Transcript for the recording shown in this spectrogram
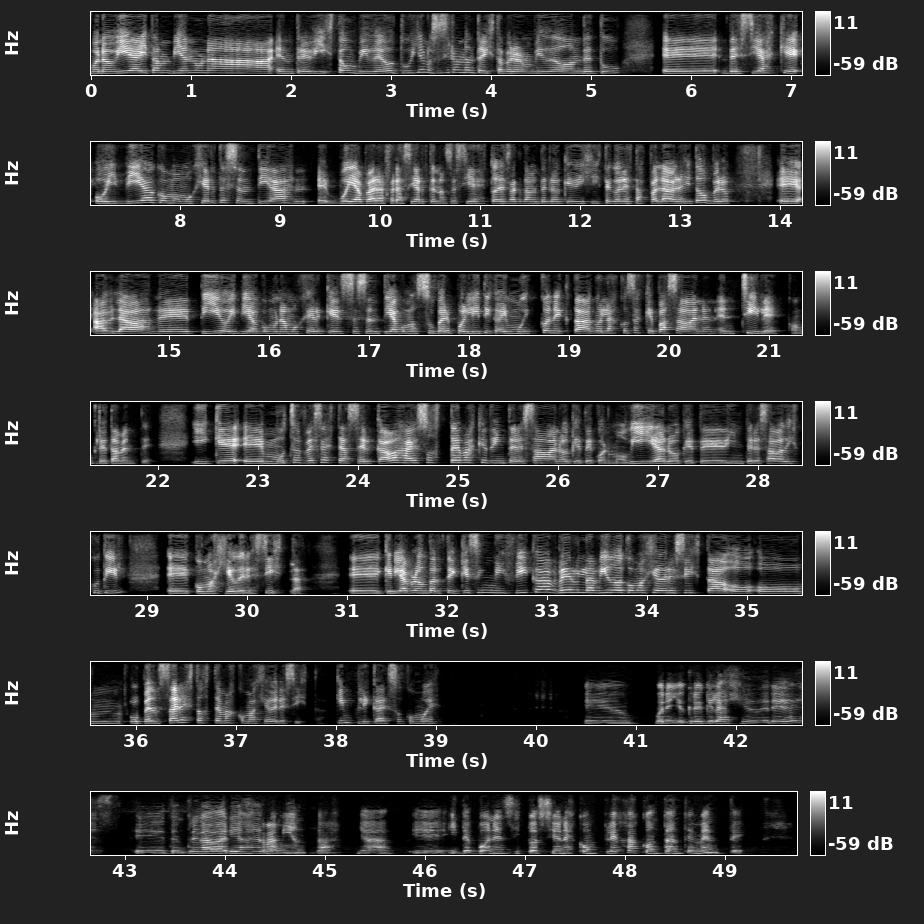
Bueno, vi ahí también una entrevista, un video tuyo, no sé si era una entrevista, pero era un video donde tú eh, decías que hoy día como mujer te sentías, eh, voy a parafrasearte, no sé si esto es exactamente lo que dijiste con estas palabras y todo, pero eh, hablabas de ti hoy día como una mujer que se sentía como súper política y muy conectada con las cosas que pasaban en, Chile, concretamente, y que muchas veces te acercabas a esos temas que te interesaban o que te conmovían o que te interesaba discutir como ajedrecista. Eh, quería preguntarte qué significa ver la vida como ajedrecista mm, o, pensar estos temas como ajedrecista. ¿Qué implica eso? ¿Cómo es? Eh, bueno, yo creo que el ajedrez eh, te entrega varias herramientas, ¿ya? y te pone en situaciones complejas constantemente.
